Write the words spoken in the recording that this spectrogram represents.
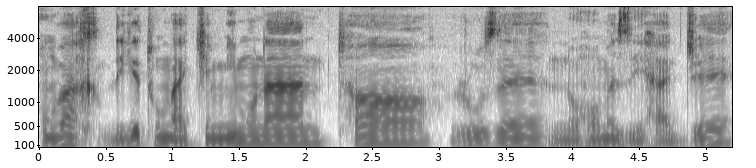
اون وقت دیگه تو مکه میمونن تا روز نهم زیحجه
